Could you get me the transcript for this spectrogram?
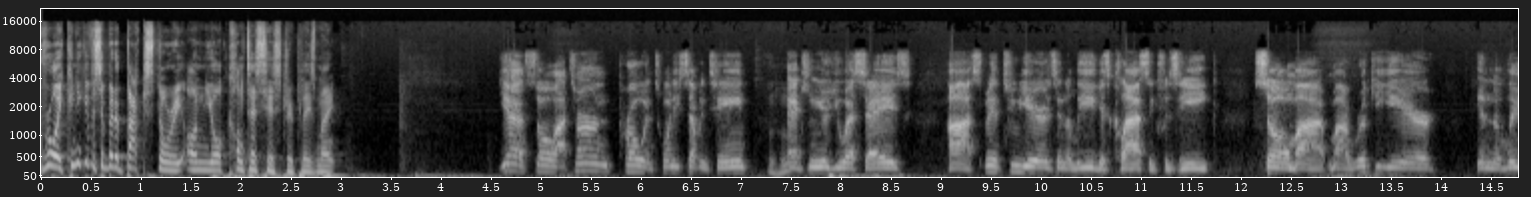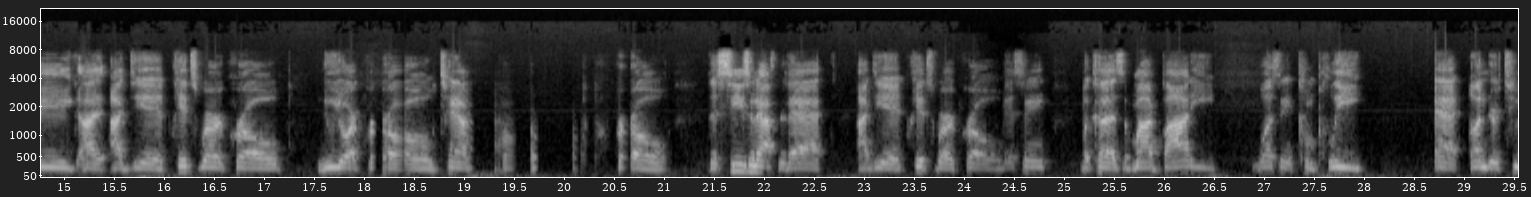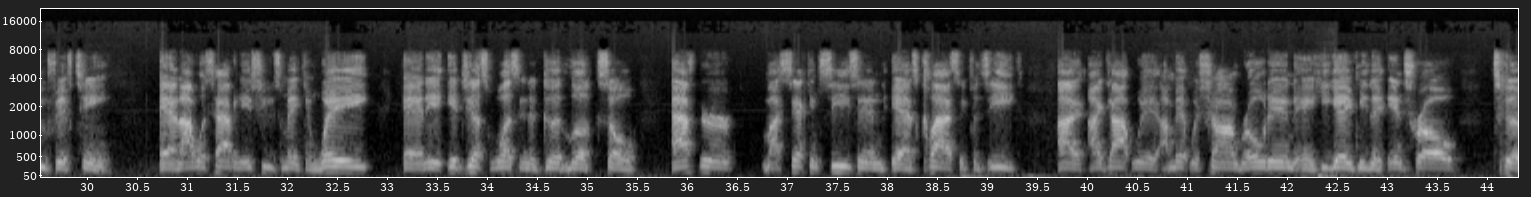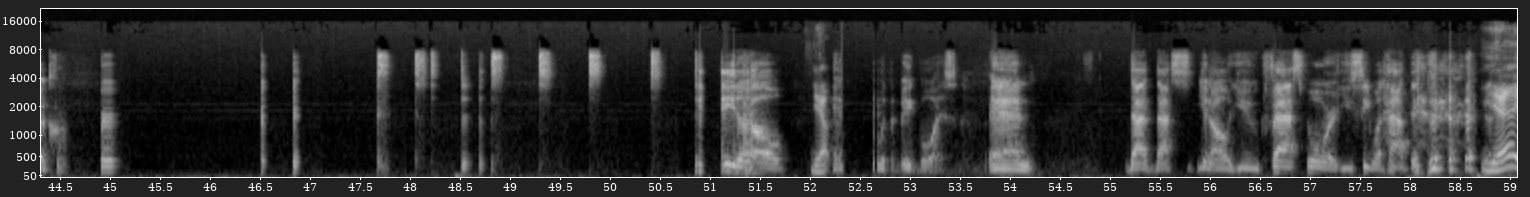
Roy, can you give us a bit of backstory on your contest history, please, mate? Yeah, so I turned pro in 2017 mm-hmm. at Junior USA's. I uh, spent two years in the league as classic physique. So my my rookie year in the league, I, I did Pittsburgh Pro, New York Pro, Tampa Pro. The season after that, I did Pittsburgh Pro missing because my body wasn't complete at under 215. And I was having issues making weight, and it, it just wasn't a good look. So after my second season as Classic Physique, I, I got with I met with Shawn Rhoden and he gave me the intro to Tito yep. with the big boys. And that that's you know, you fast forward, you see what happened. yeah.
